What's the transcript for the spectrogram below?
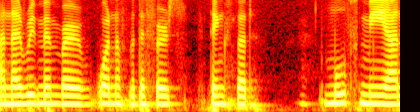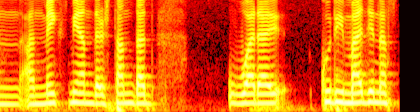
and I remember one of the first things that moved me and and makes me understand that what I could imagine as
